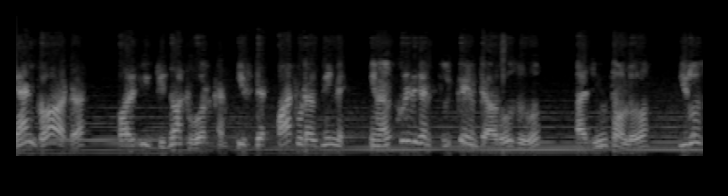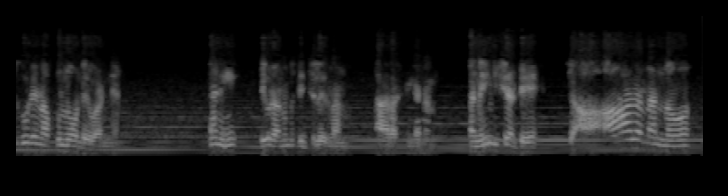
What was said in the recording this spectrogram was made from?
thank God for it did not work and if that part would have been నేను అనుకునేది కానీ క్లిక్ అయి ఉంటే ఆ రోజు ఆ జీవితంలో ఈ రోజు కూడా నేను అప్పుల్లో ఉండేవాడిని. నేను కానీ దేవుడు అనుమతించలేదు నన్ను. ఆ రకంగా నన్ను. నన్ను ఏం చేశాడంటే చాలా నన్ను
